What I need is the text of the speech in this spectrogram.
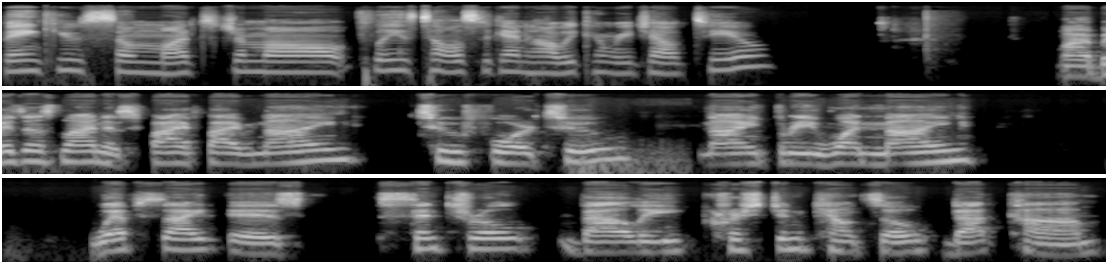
Thank you so much, Jamal. Please tell us again how we can reach out to you. My business line is 559 242 9319. Website is Central Valley Christian Counsel.com,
